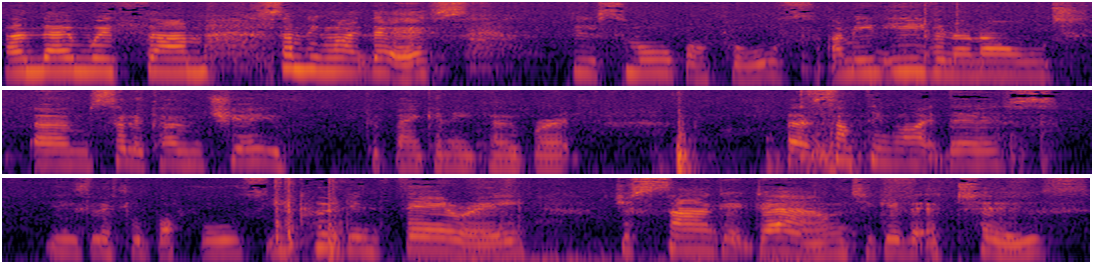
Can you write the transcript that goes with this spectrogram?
And then with um, something like this, these small bottles, I mean even an old um, silicone tube could make an eco brick. But something like this, these little bottles, you could in theory just sand it down to give it a tooth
